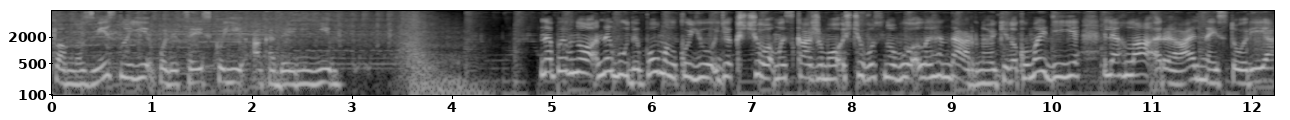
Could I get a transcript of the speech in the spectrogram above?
славнозвісної поліцейської академії. Напевно, не буде помилкою, якщо ми скажемо, що в основу легендарної кінокомедії лягла реальна історія.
